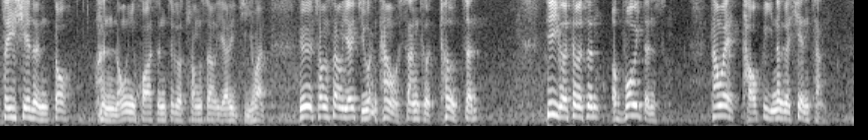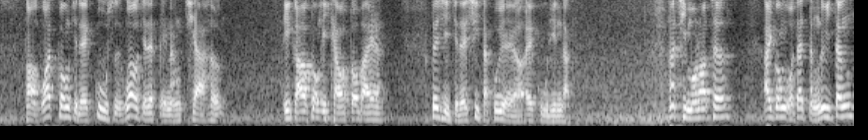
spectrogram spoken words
这一些人都。很容易发生这个创伤压力疾患，因为创伤压力疾患它有三个特征。第一个特征 avoidance，他会逃避那个现场。哦，我讲一个故事，我有一个病人车祸，伊跟我讲，一条多摆啊，这是一个四十几岁的妇人，那骑摩托车，爱公我在等绿灯，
